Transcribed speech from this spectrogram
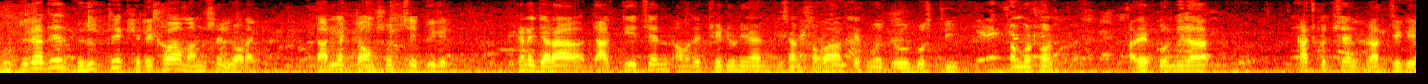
লুটেরাদের বিরুদ্ধে খেটে খাওয়া মানুষের লড়াই, তারই একটা অংশ হচ্ছে ব্রিগেড। এখানে যারা ডাক দিয়েছেন আমাদের ট্রেড ইউনিয়ন, কিষাণ সভা, ক্ষেত মজদুর, বস্তি সংগঠন, তাদের কর্মীরা কাজ করছেন রাত জেগে।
